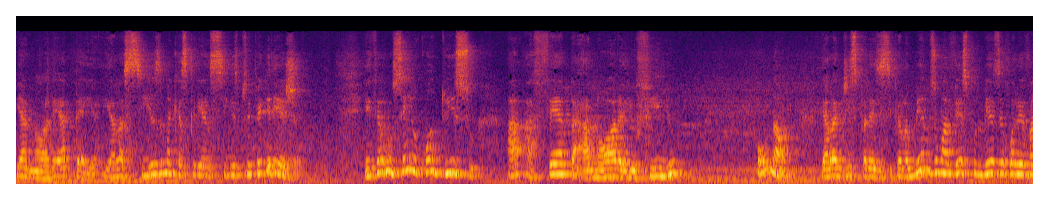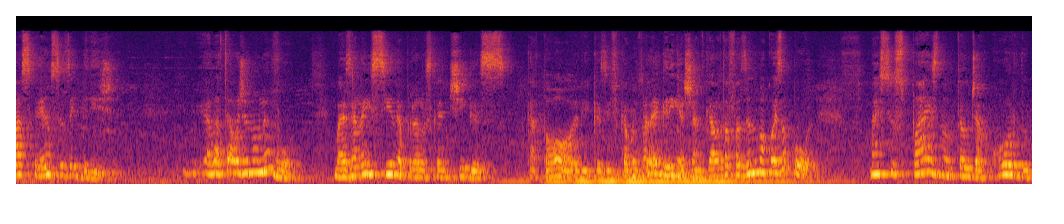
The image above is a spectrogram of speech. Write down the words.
e a nora é ateia. E ela cisma que as criancinhas precisam ir para a igreja. Então eu não sei o quanto isso afeta a nora e o filho ou não. Ela diz para eles assim, pelo menos uma vez por mês eu vou levar as crianças à igreja. Ela até hoje não levou, mas ela ensina para elas cantigas católicas e fica muito alegrinha, achando que ela está fazendo uma coisa boa. Mas se os pais não estão de acordo,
